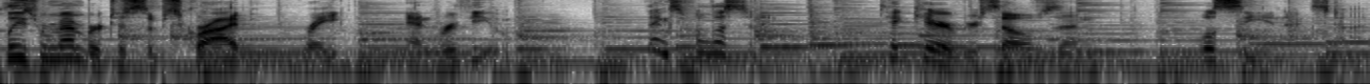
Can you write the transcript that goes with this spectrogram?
please remember to subscribe, rate, and review. Thanks for listening. Take care of yourselves, and we'll see you next time.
